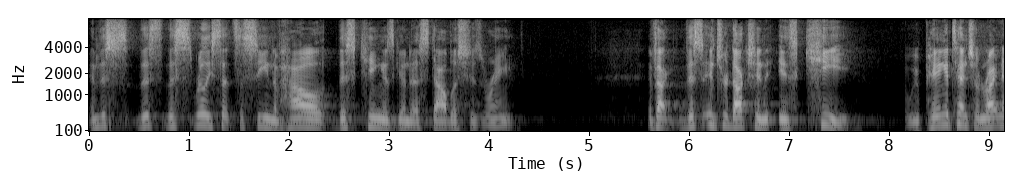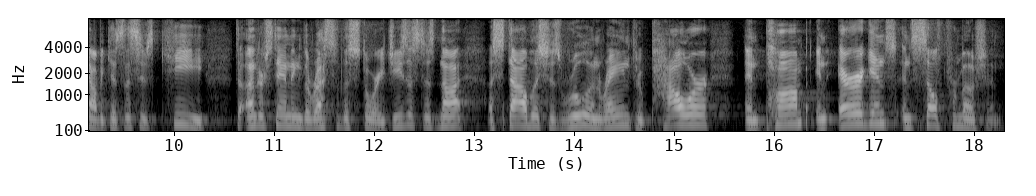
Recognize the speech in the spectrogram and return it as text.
And this, this, this really sets the scene of how this king is going to establish his reign. In fact, this introduction is key. We're paying attention right now because this is key to understanding the rest of the story. Jesus does not establish his rule and reign through power and pomp and arrogance and self promotion.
